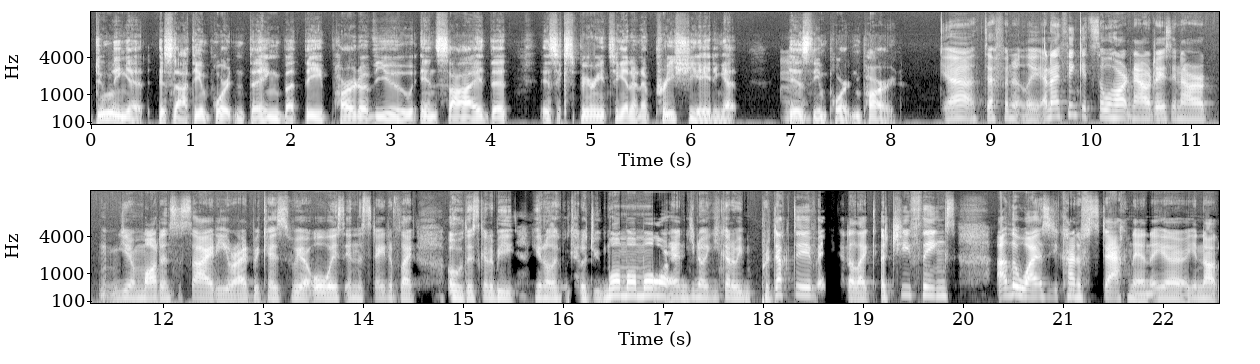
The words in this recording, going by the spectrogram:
doing it is not the important thing but the part of you inside that is experiencing it and appreciating it mm. is the important part yeah, definitely. And I think it's so hard nowadays in our, mm, you know, modern society, right? Because we are always in the state of like, oh, there's gonna be, you know, like we gotta do more, more, more, and you know, you gotta be productive and you gotta like achieve things. Otherwise, you're kind of stagnant. You're you're not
